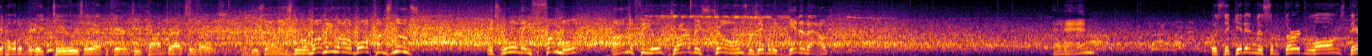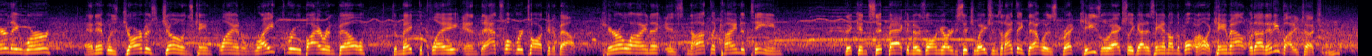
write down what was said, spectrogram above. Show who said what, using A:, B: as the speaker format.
A: could hold him to week two, so they have the guaranteed contracts. Who knows?
B: The Bruce Arians doing well. Meanwhile, the ball comes loose. It's ruled a fumble on the field. Jarvis Jones was able to get it out. And
A: was to get into some third and longs. There they were. And it was Jarvis Jones came flying right through Byron Bell to make the play. And that's what we're talking about. Carolina is not the kind of team that can sit back in those long yardage situations. And I think that was Brett Keisel who actually got his hand on the ball. Oh, it came out without anybody touching. Mm -hmm.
